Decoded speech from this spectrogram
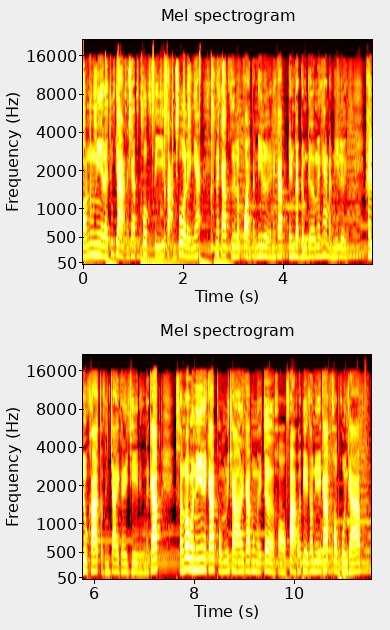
รณ์นู่นนี่อะไรทุกอย่างนะครับพวกสีสันพวกอะไรเงี้ยนะครับคือเราปล่อยแบบนี้เลยนะครับเป็นแบบเดิมๆไม่แห้งแบบนี้เลย ให้ลูกค้าตัดสินใจกันอีกทีหนึ่งนะครับสำหรับวันนี้นะครับผมลุชานะครับลุงไอเตอร์ขอฝากไว้เพียงเท่านี้นะครับขอบคุณครับ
